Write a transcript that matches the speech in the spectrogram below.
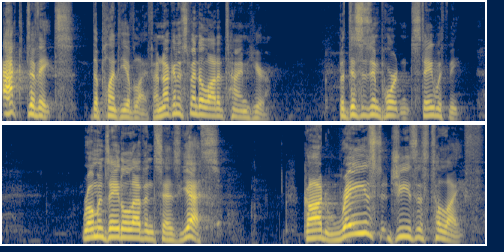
activates the plenty of life. I'm not going to spend a lot of time here, but this is important. Stay with me. Romans 8:11 says, "Yes, God raised Jesus to life.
